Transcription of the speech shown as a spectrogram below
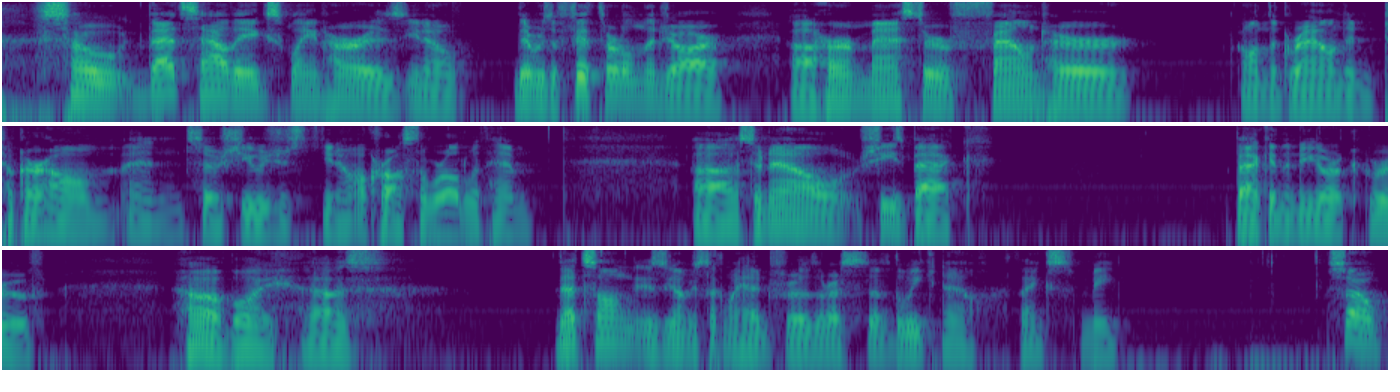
so that's how they explain her is you know there was a fifth turtle in the jar uh, her master found her on the ground and took her home, and so she was just you know across the world with him. Uh, so now she's back, back in the New York groove. Oh boy, that was that song is gonna be stuck in my head for the rest of the week now. Thanks, me. So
